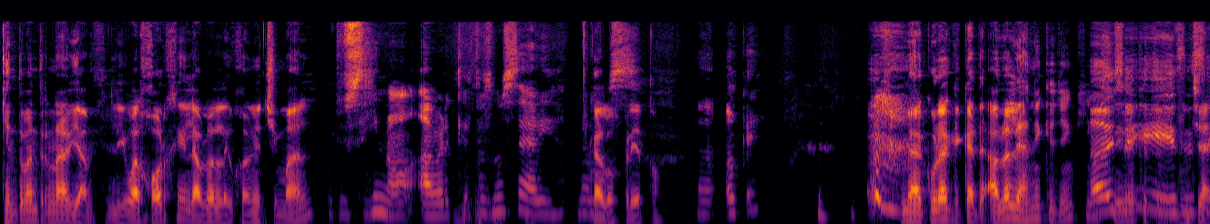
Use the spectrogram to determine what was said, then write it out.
quién te va a entrenar ya? ¿Le digo al Jorge? ¿Le hablo al Eugenio Chimal? Pues sí, ¿no? A ver qué, pues no sé, ahí Carlos. Prieto. Ah, ok. Me da cura que Kate- háblale a Anneke Jenkins. Ay, dile que te sí, sí, pinche-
